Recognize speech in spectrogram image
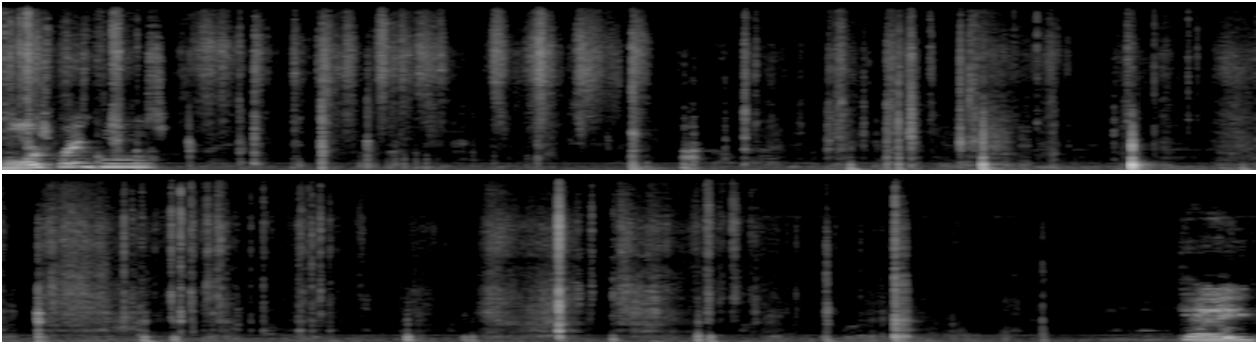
More sprinkles. Okay.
